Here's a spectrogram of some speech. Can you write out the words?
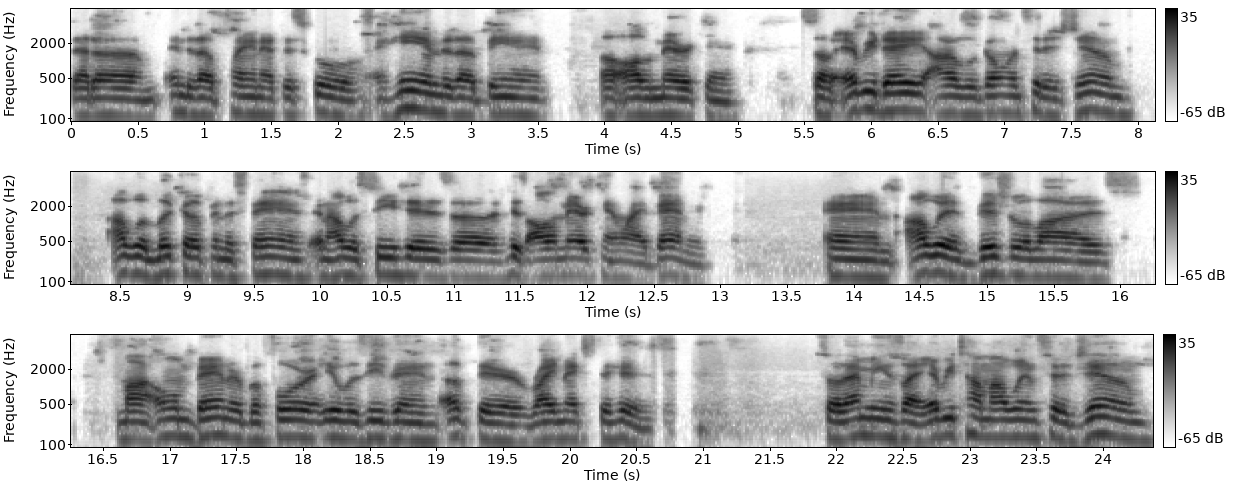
that um, ended up playing at this school, and he ended up being an All American. So every day I would go into this gym, I would look up in the stands and I would see his uh, his All American like banner, and I would visualize my own banner before it was even up there right next to his. So that means like every time I went to the gym,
